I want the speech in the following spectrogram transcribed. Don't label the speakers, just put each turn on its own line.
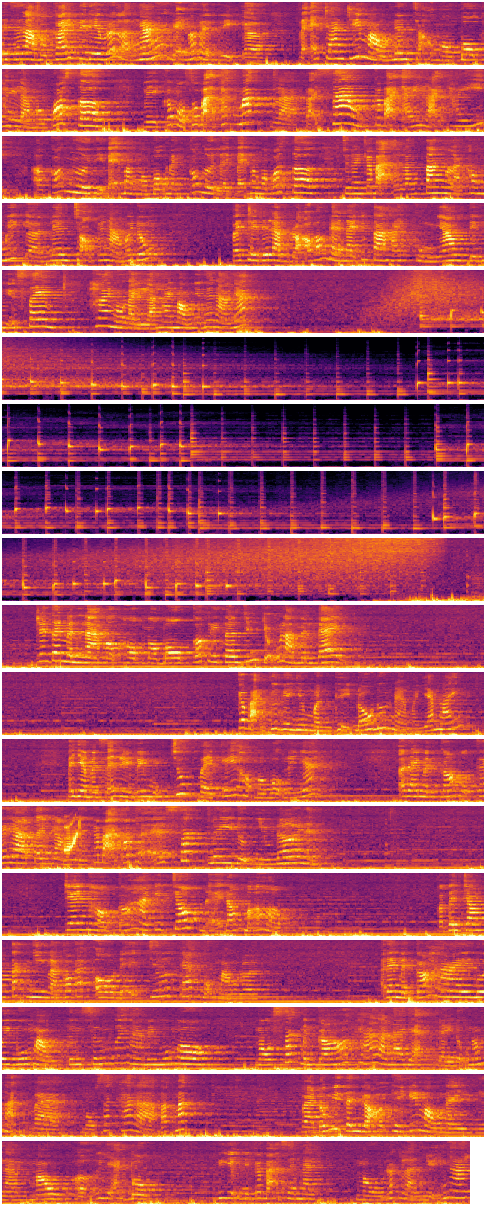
mình sẽ làm một cái video rất là ngắn để nói về việc uh, vẽ trang trí màu nên chọn màu bột hay là màu poster. Vì có một số bạn thắc mắc là tại sao các bạn ấy lại thấy uh, có người thì vẽ bằng màu bột này có người lại vẽ bằng màu poster? Cho nên các bạn lăn tăng là không biết uh, nên chọn cái nào mới đúng. Vậy thì để làm rõ vấn đề này chúng ta hãy cùng nhau tìm hiểu xem hai màu này là hai màu như thế nào nhé. Mình là một hộp màu bột có ghi tên chính chủ là mình đây. Các bạn cứ ghi như mình thì đố đứa nào mà dám lấy. Bây giờ mình sẽ review một chút về cái hộp màu bột này nhé. Ở đây mình có một cái à, tay cầm này Các bạn có thể xách đi được nhiều nơi nè. Trên hộp có hai cái chốt để đóng mở hộp. Và bên trong tất nhiên là có các ô để chứa các bột màu rồi ở đây mình có 24 màu tương xứng với 24 ô màu sắc mình có khá là đa dạng đầy đủ nóng lạnh và màu sắc khá là bắt mắt. Và đúng như tên gọi thì cái màu này là màu ở dạng bột. Ví dụ như các bạn xem đây màu rất là nhuyễn ha.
